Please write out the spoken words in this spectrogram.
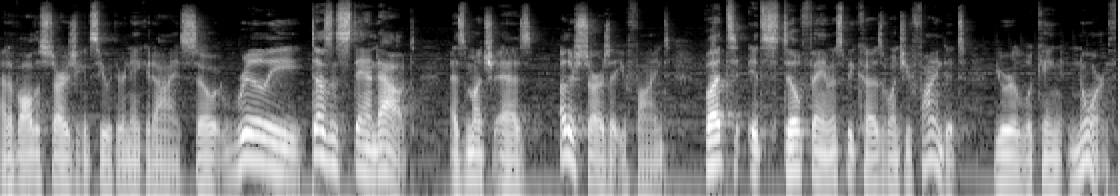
out of all the stars you can see with your naked eyes. So it really doesn't stand out as much as other stars that you find, but it's still famous because once you find it, you're looking north.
